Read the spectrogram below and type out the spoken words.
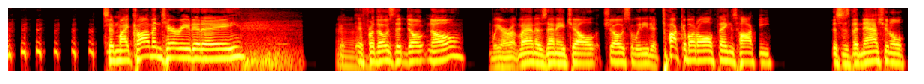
it's in my commentary today. Uh, For those that don't know, we are Atlanta's NHL show, so we need to talk about all things hockey. This is the National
